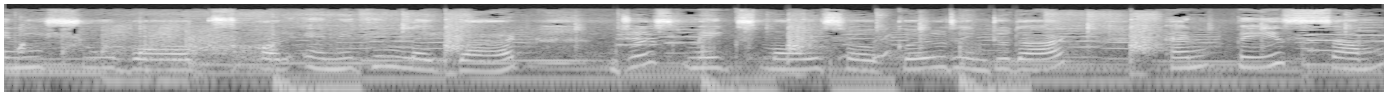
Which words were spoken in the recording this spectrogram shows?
any shoe box or anything like that. Just make small circles into that and paste some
